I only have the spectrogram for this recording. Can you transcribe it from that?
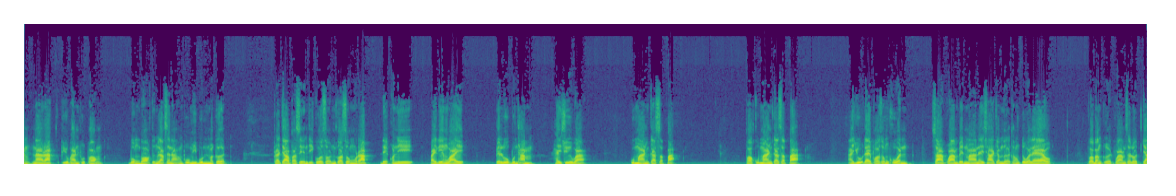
งน่ารักผิวพรรณผุดพอง บ่งบอกถึงลักษณะของผู้มีบุญมาเกิด พระเจ้าประเสนที่โกศลก็ทรงรับเด็กคนนี้ไปเลี้ยงไว้เป็นลูกบุญธรรม ให้ชื่อว่า กุมารกัสปะ พอกุมารกัสปะ อายุได้พอสมควรทราบความเป็นมาในชาติกำเนิดของตัวแล้ว ก็บังเกิดความสลดใจ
